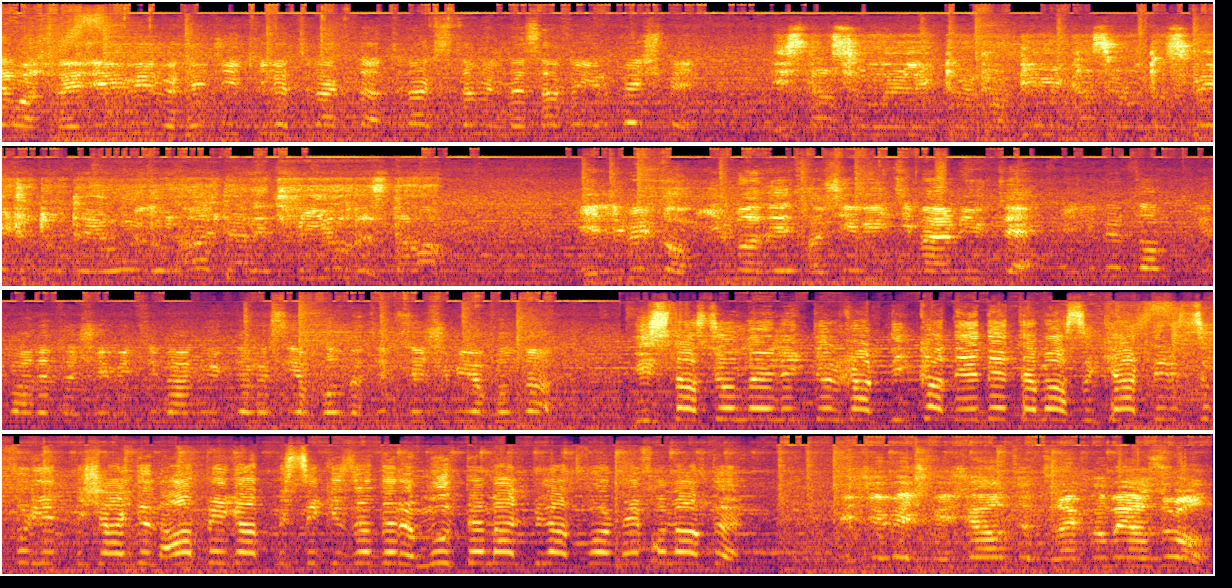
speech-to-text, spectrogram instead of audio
Yaklaşan temas FC1 ve FC2 ile trakta. Trak stabil mesafe 25 mi? İstasyonla elektrik gemi kasa rotası mevcut rotaya uygun alternatifi Yıldız tamam. 51 top 20 adet HVT mermi yükle. 51 top 20 adet HVT mermi yüklemesi yapıldı. Tip seçimi yapıldı. İstasyonla elektrik harp dikkat ED teması kerteriz 070 aydın APG 68 radarı muhtemel platform F-16. FC5, FC6 traklamaya hazır ol.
